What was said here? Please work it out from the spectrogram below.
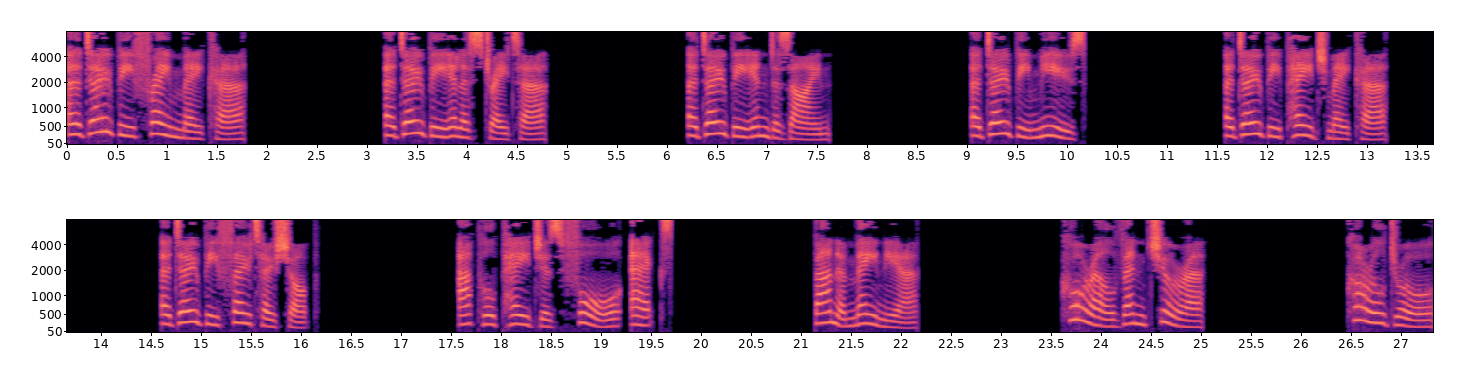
Adobe FrameMaker Adobe Illustrator Adobe InDesign Adobe Muse Adobe PageMaker Adobe Photoshop Apple Pages 4, X Banner Mania Corel Ventura CorelDRAW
